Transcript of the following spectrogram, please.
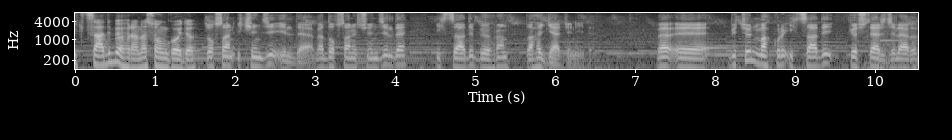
iqtisadi böhrana son qoydu. 92-ci ildə və 93-cü ildə iqtisadi böhran daha gərgin idi. Və e, bütün makro iqtisadi göstəricilər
